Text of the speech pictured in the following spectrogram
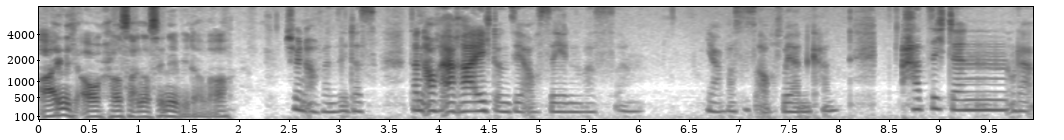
eigentlich auch Herr seiner Sinne wieder war. Schön auch, wenn Sie das dann auch erreicht und Sie auch sehen, was, ähm, ja, was es auch werden kann. Hat sich denn oder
